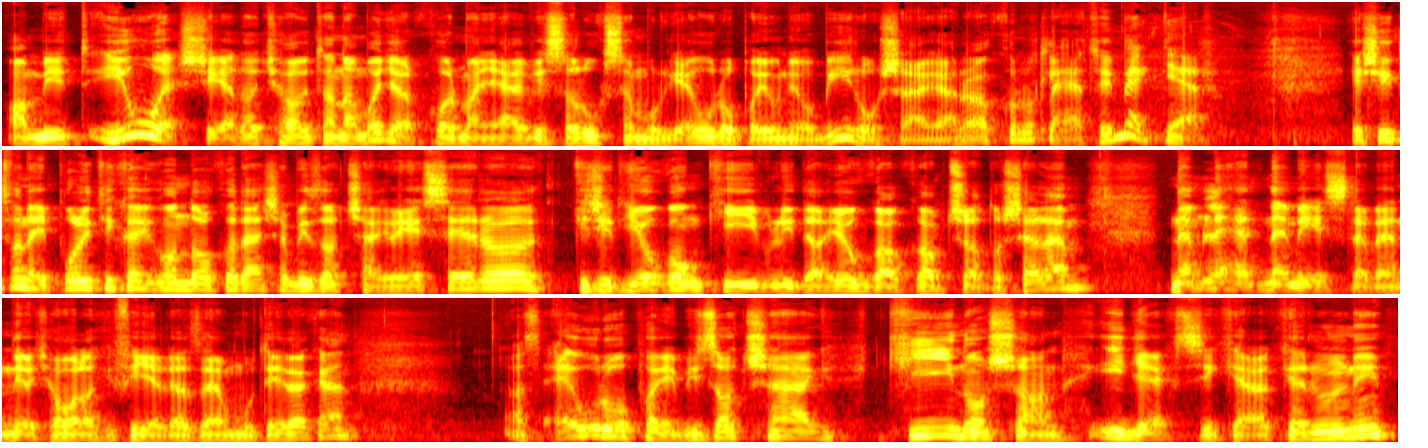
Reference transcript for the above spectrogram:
amit jó eséllyel, hogyha utána a magyar kormány elvisz a Luxemburgi Európai Unió bíróságára, akkor ott lehet, hogy megnyer. És itt van egy politikai gondolkodás a bizottság részéről, kicsit jogon kívül ide a joggal kapcsolatos elem. Nem lehet nem észrevenni, hogyha valaki figyeli az elmúlt éveken. Az Európai Bizottság kínosan igyekszik elkerülni,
